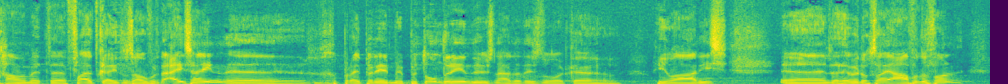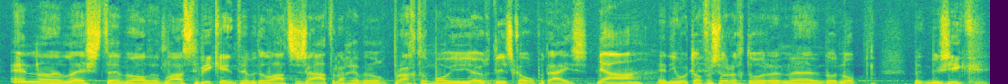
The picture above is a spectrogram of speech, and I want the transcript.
gaan we met fluitketels over het ijs heen. geprepareerd met beton erin. Dus nou, dat is natuurlijk hilarisch. Daar hebben we nog twee avonden van. En last hebben we al het laatste weekend, hebben we de laatste zaterdag, hebben we nog een prachtig mooie jeugddisco op het ijs. Ja. En die wordt dan verzorgd door een door Nop met muziek.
